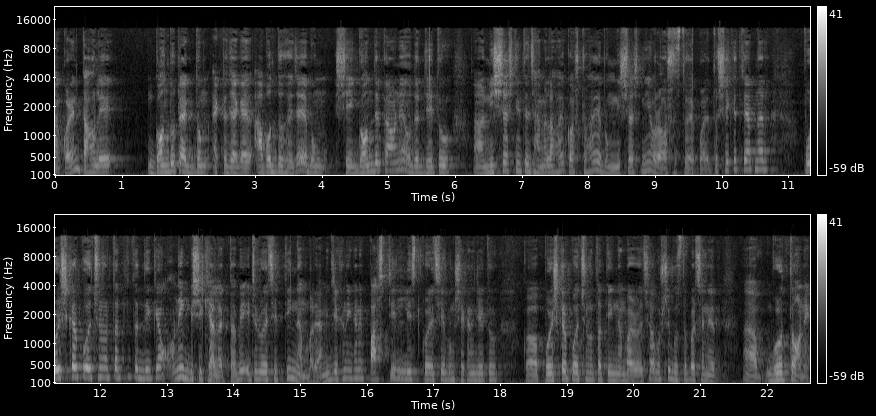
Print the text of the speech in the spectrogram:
না করেন, তাহলে গন্ধটা একদম একটা জায়গায় আবদ্ধ হয়ে যায় এবং সেই গন্ধের কারণে ওদের যেহেতু নিঃশ্বাস নিতে ঝামেলা হয়, কষ্ট হয় এবং নিঃশ্বাস নিয়ে ওরা অসুস্থ হয়ে পড়ে। তো সেক্ষেত্রে আপনার পরিষ্কার পরিচ্ছন্নতার দিকে অনেক বেশি খেয়াল রাখতে হবে। এটি রয়েছে তিন নম্বরে। আমি যেখানে এখানে পাঁচটি লিস্ট করেছি এবং সেখানে যেহেতু পরিষ্কার পরিচ্ছন্নতা তিন নাম্বার রয়েছে, অবশ্যই বুঝতে পারছেন এর গুরুত্ব অনেক।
